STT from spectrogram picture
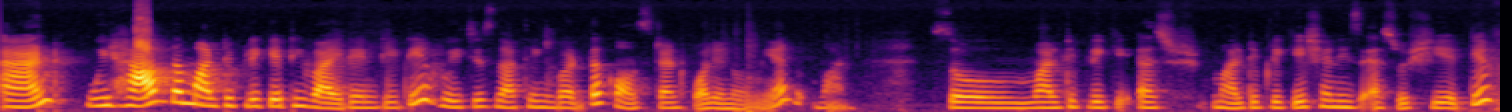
and we have the multiplicative identity which is nothing but the constant polynomial 1. So, multiplic multiplication is associative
